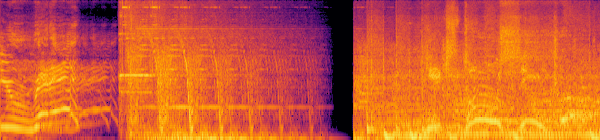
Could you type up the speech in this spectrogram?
you ready? Gekitou Shinka!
